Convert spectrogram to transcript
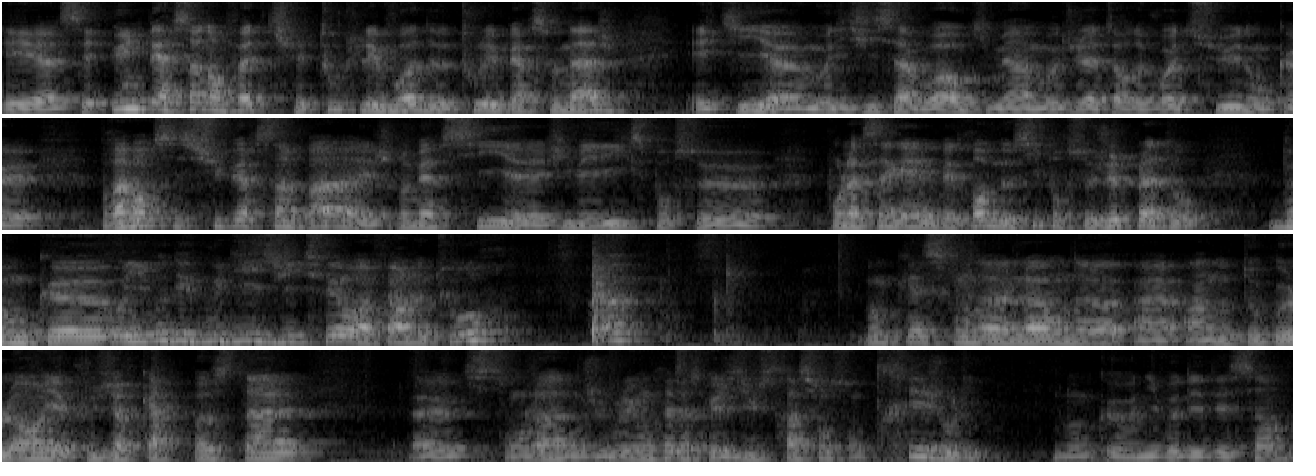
Et euh, c'est une personne en fait qui fait toutes les voix de tous les personnages et qui euh, modifie sa voix ou qui met un modulateur de voix dessus. Donc euh, vraiment c'est super sympa et je remercie JBX pour, ce, pour la saga MP3 mais aussi pour ce jeu de plateau. Donc au niveau des goodies, vite fait, on va faire le tour. Donc qu'est-ce qu'on a là? On a un, autocollant, il y a plusieurs cartes postales qui sont là. Donc je vais vous les montrer parce que les illustrations sont très jolies. Donc au niveau des dessins,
